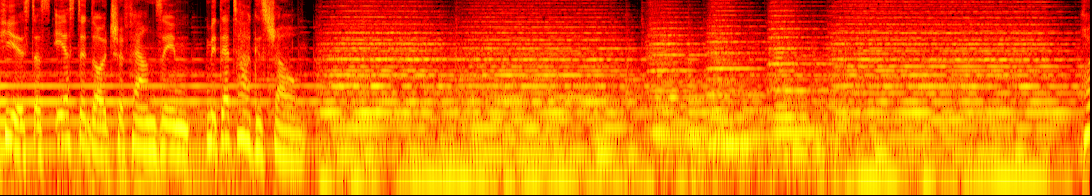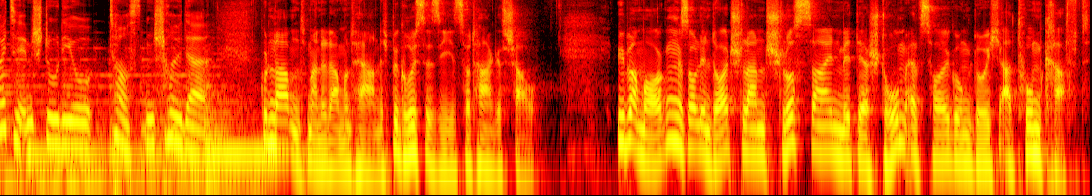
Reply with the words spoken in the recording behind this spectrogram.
Hier ist das erste deutsche Fernsehen mit der Tagesschau. Heute im Studio Thorsten Schröder. Guten Abend, meine Damen und Herren. Ich begrüße Sie zur Tagesschau. Übermorgen soll in Deutschland Schluss sein mit der Stromerzeugung durch Atomkraft.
